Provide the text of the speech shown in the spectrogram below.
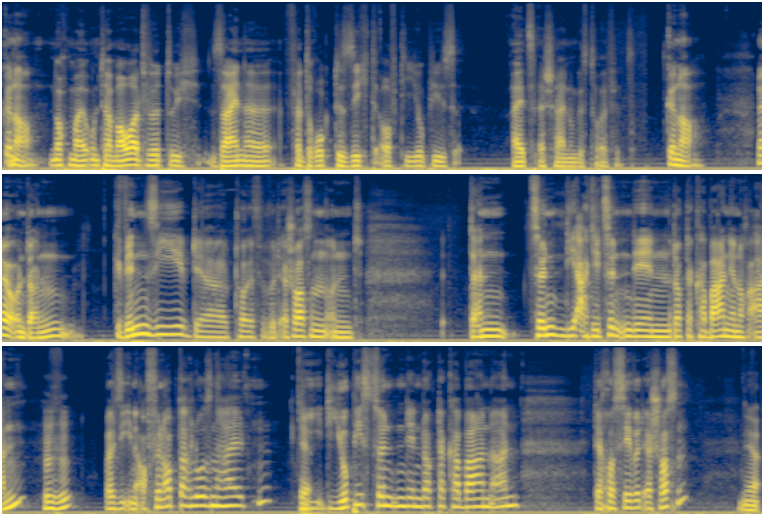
Genau. Nochmal untermauert wird durch seine verdruckte Sicht auf die Yuppies als Erscheinung des Teufels. Genau. Naja, und dann gewinnen sie, der Teufel wird erschossen und dann zünden die, ach, die zünden den Dr. Kaban ja noch an, Mhm. weil sie ihn auch für einen Obdachlosen halten. Die, Ja. die Yuppies zünden den Dr. Kaban an. Der José wird erschossen, Ja.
